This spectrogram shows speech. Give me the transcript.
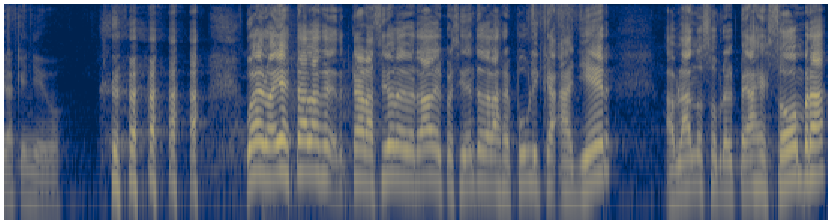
Mira quién llegó. bueno, ahí están las declaraciones, ¿verdad?, del presidente de la República ayer, hablando sobre el peaje sombra.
